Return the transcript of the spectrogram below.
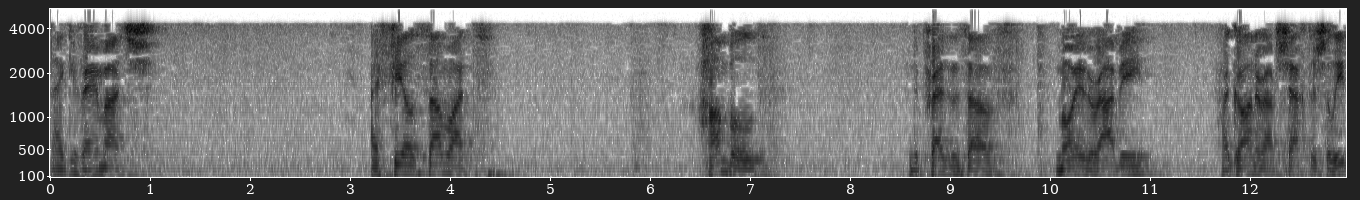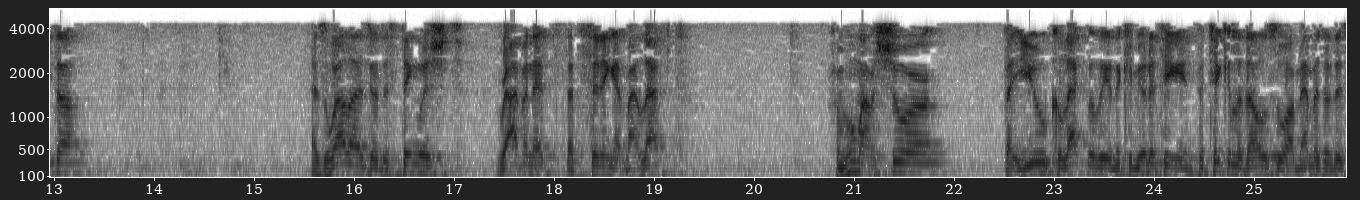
Thank you very much. I feel somewhat humbled in the presence of Moev Rabbi Hagon Rav Schachter Shalita, as well as your distinguished rabbinate that's sitting at my left, from whom I'm sure that you collectively in the community, in particular those who are members of this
